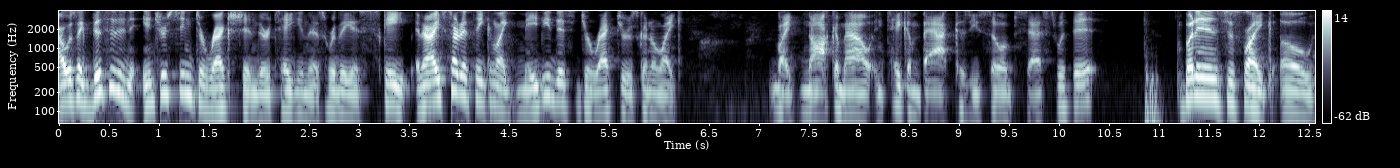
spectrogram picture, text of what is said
I was like, this is an interesting direction they're taking this, where they escape. And I started thinking like maybe this director is gonna like like knock him out and take him back because he's so obsessed with it. But it's just like, oh,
